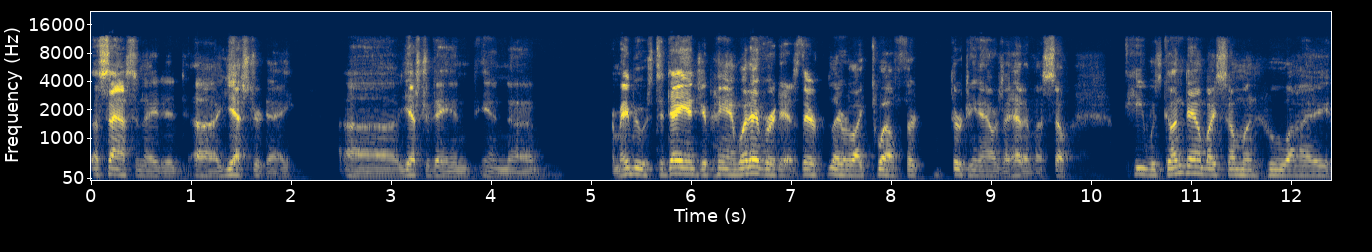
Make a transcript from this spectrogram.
assassinated uh, yesterday. Uh, yesterday in in uh, or maybe it was today in Japan, whatever it is. They're they were like 12, 13 hours ahead of us. So he was gunned down by someone who I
